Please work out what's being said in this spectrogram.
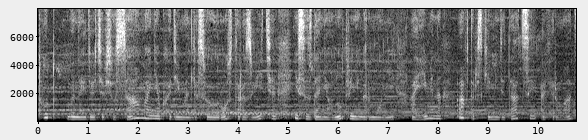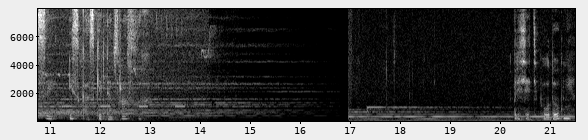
Тут вы найдете все самое необходимое для своего роста, развития и создания внутренней гармонии, а именно авторские медитации, аффирмации и сказки для взрослых. Присядьте поудобнее.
